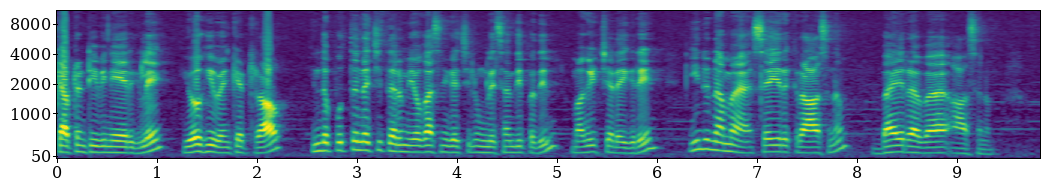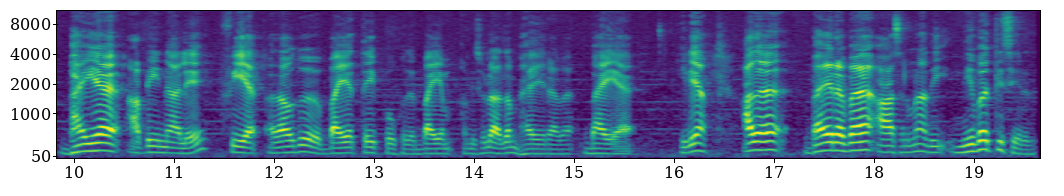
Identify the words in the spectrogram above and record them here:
கேப்டன் டிவி நேயர்களே. யோகி வெங்கட் ராவ் இந்த புத்துணர்ச்சி தரும் யோகாஸ் நிகழ்ச்சியில் உங்களை சந்திப்பதில் மகிழ்ச்சி அடைகிறேன். இன்று நம்ம செய்யிருக்கிற ஆசனம் பைரவ ஆசனம். பய அப்படின்னாலே ஃபியர் அதாவது பயத்தை போக்குது. பயம் அப்படி சொல்லி அதுதான் பைரவ பய இல்லையா? அதை பைரவ ஆசனம்னா அது நிவர்த்தி செய்கிறது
